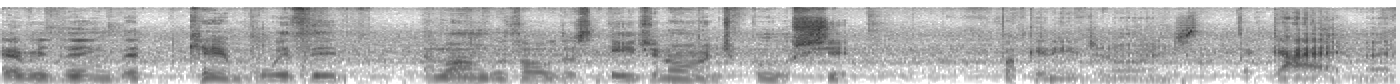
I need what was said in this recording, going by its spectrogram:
everything that came with it, along with all this Agent Orange bullshit. Fucking Agent Orange, the guy, man.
